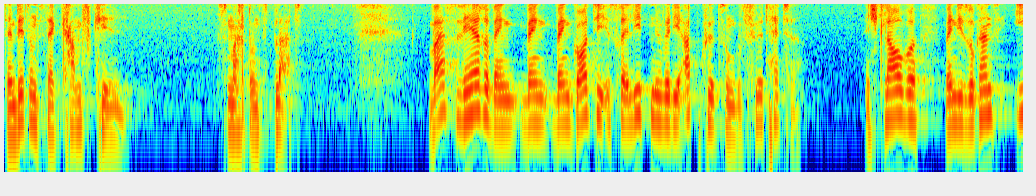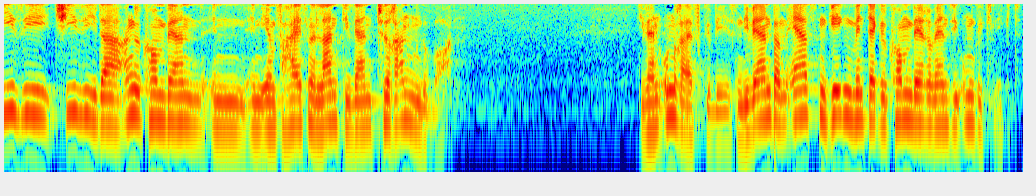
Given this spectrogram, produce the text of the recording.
dann wird uns der Kampf killen. Es macht uns platt. Was wäre, wenn, wenn, wenn Gott die Israeliten über die Abkürzung geführt hätte? Ich glaube, wenn die so ganz easy, cheesy da angekommen wären in, in ihrem verheißenen Land, die wären Tyrannen geworden. Die wären unreif gewesen. Die wären beim ersten Gegenwind, der gekommen wäre, wären sie umgeknickt.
